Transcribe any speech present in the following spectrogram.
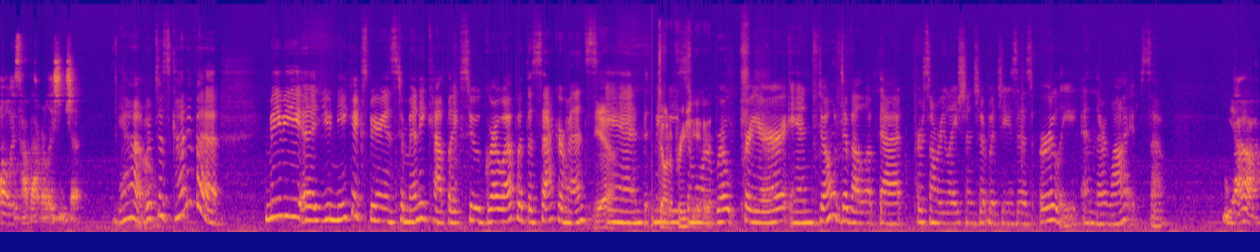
always have that relationship. Yeah, which is kind of a maybe a unique experience to many Catholics who grow up with the sacraments Yeah. and maybe Don't some more it. rote prayer and don't develop that personal relationship with Jesus early in their lives. So Yeah,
